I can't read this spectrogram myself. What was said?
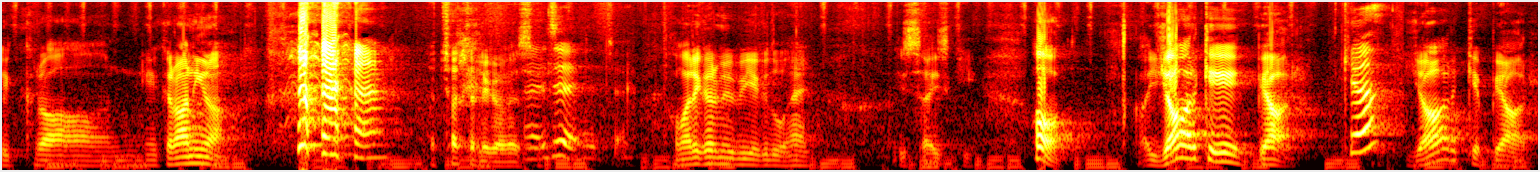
इकरा इकरानिया अच्छा चलेगा वैसे। अच्छा अच्छा। हमारे घर में भी एक दो हैं इस साइज़ की। हो यार के प्यार। क्या? यार के प्यार।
